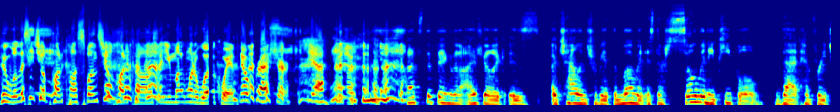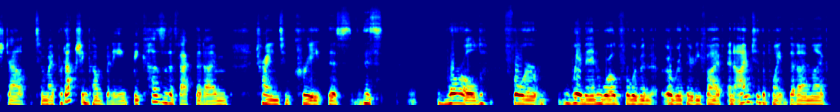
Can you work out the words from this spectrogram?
who will listen to your podcast, sponsor your podcast, and you might want to work with. No pressure. Yeah. That's the thing that I feel like is a challenge for me at the moment is there's so many people that have reached out to my production company because of the fact that I'm trying to create this this world for women, world for women over 35. And I'm to the point that I'm like,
